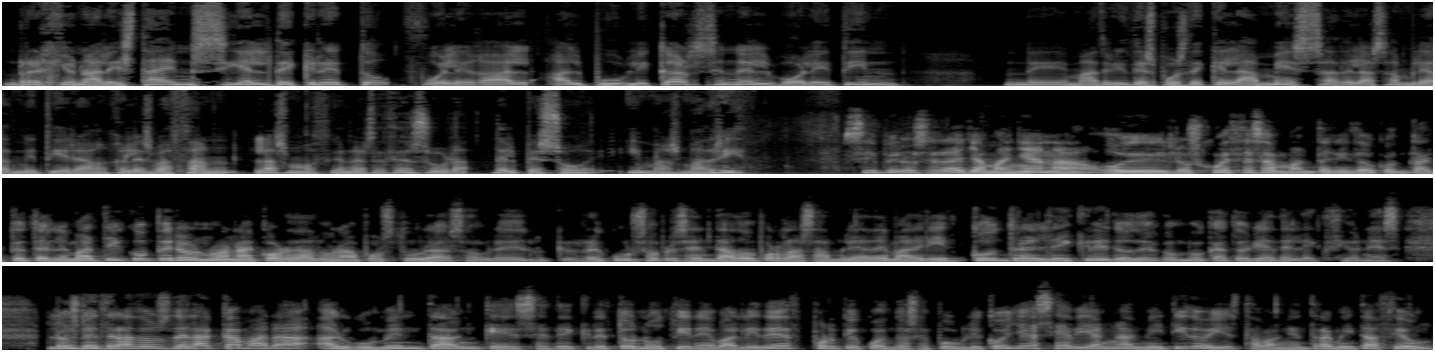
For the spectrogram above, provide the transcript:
Regional está en si el decreto fue legal al publicarse en el boletín de Madrid después de que la mesa de la Asamblea admitiera a Ángeles Bazán las mociones de censura del PSOE y Más Madrid. Sí, pero será ya mañana. Hoy los jueces han mantenido contacto telemático, pero no han acordado una postura sobre el recurso presentado por la Asamblea de Madrid contra el decreto de convocatoria de elecciones. Los letrados de la Cámara argumentan que ese decreto no tiene validez porque cuando se publicó ya se habían admitido y estaban en tramitación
